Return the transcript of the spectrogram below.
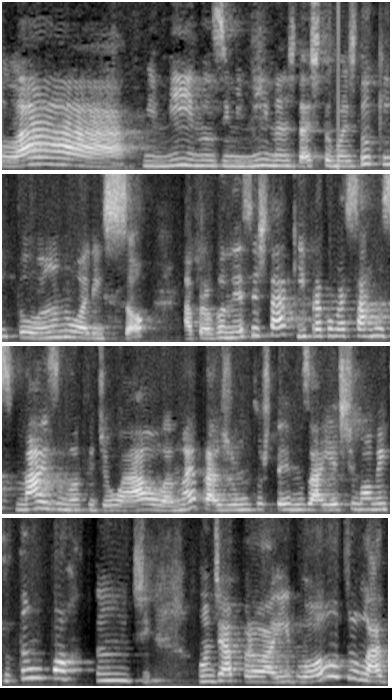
Olá, meninos e meninas das turmas do quinto ano, olhem só. A Provanessa está aqui para começarmos mais uma videoaula, não é? Para juntos termos aí este momento tão importante, onde a Pro aí do outro lado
